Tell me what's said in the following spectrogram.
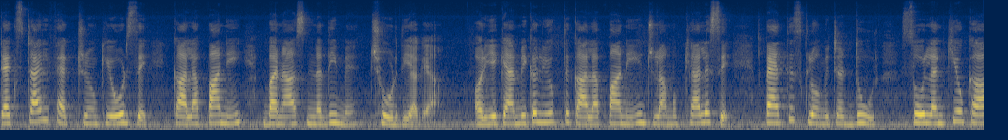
टेक्सटाइल फैक्ट्रियों की ओर से काला पानी बनास नदी में छोड़ दिया गया। और ये केमिकल युक्त काला पानी जिला मुख्यालय से 35 किलोमीटर दूर सोलंकियों का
